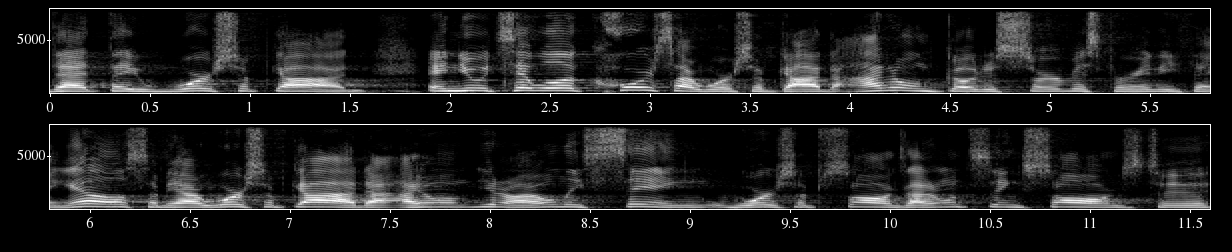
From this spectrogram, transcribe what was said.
that they worship God. And you would say, well, of course I worship God. I don't go to service for anything else. I mean, I worship God. I, I don't, you know, I only sing worship songs. I don't sing songs to,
